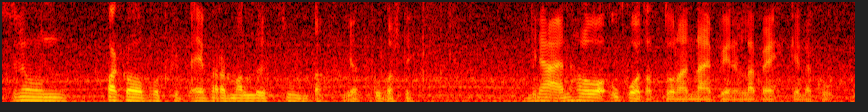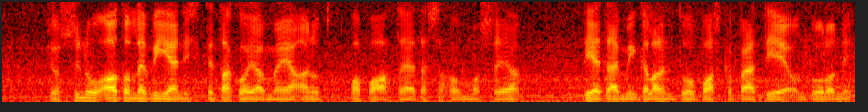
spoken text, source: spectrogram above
Sinun pakoputket ei varmaan lyö tulta jatkuvasti. Minä en halua upota tuolla näin pienellä vehkeellä, kun jos sinun auto leviää, niin sitten takoja on meidän ainut vapahtaja tässä hommassa ja tietää minkälainen tuo paskapäätie on tuolla, niin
